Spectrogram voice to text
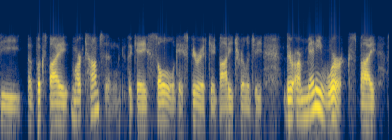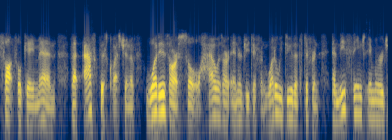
the uh, books by Mark Thompson, the Gay Soul, Gay Spirit, Gay Body trilogy. There are many works by thoughtful gay men that ask this question of what is our soul? How is our energy different? What do we do that's different? And these themes emerge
